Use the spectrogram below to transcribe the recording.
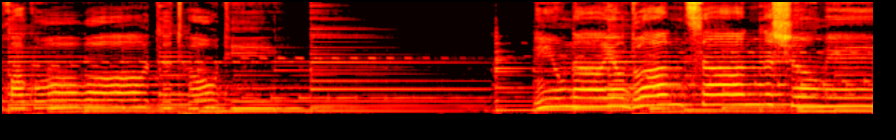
划过我的头顶。你用那样短暂的生命。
